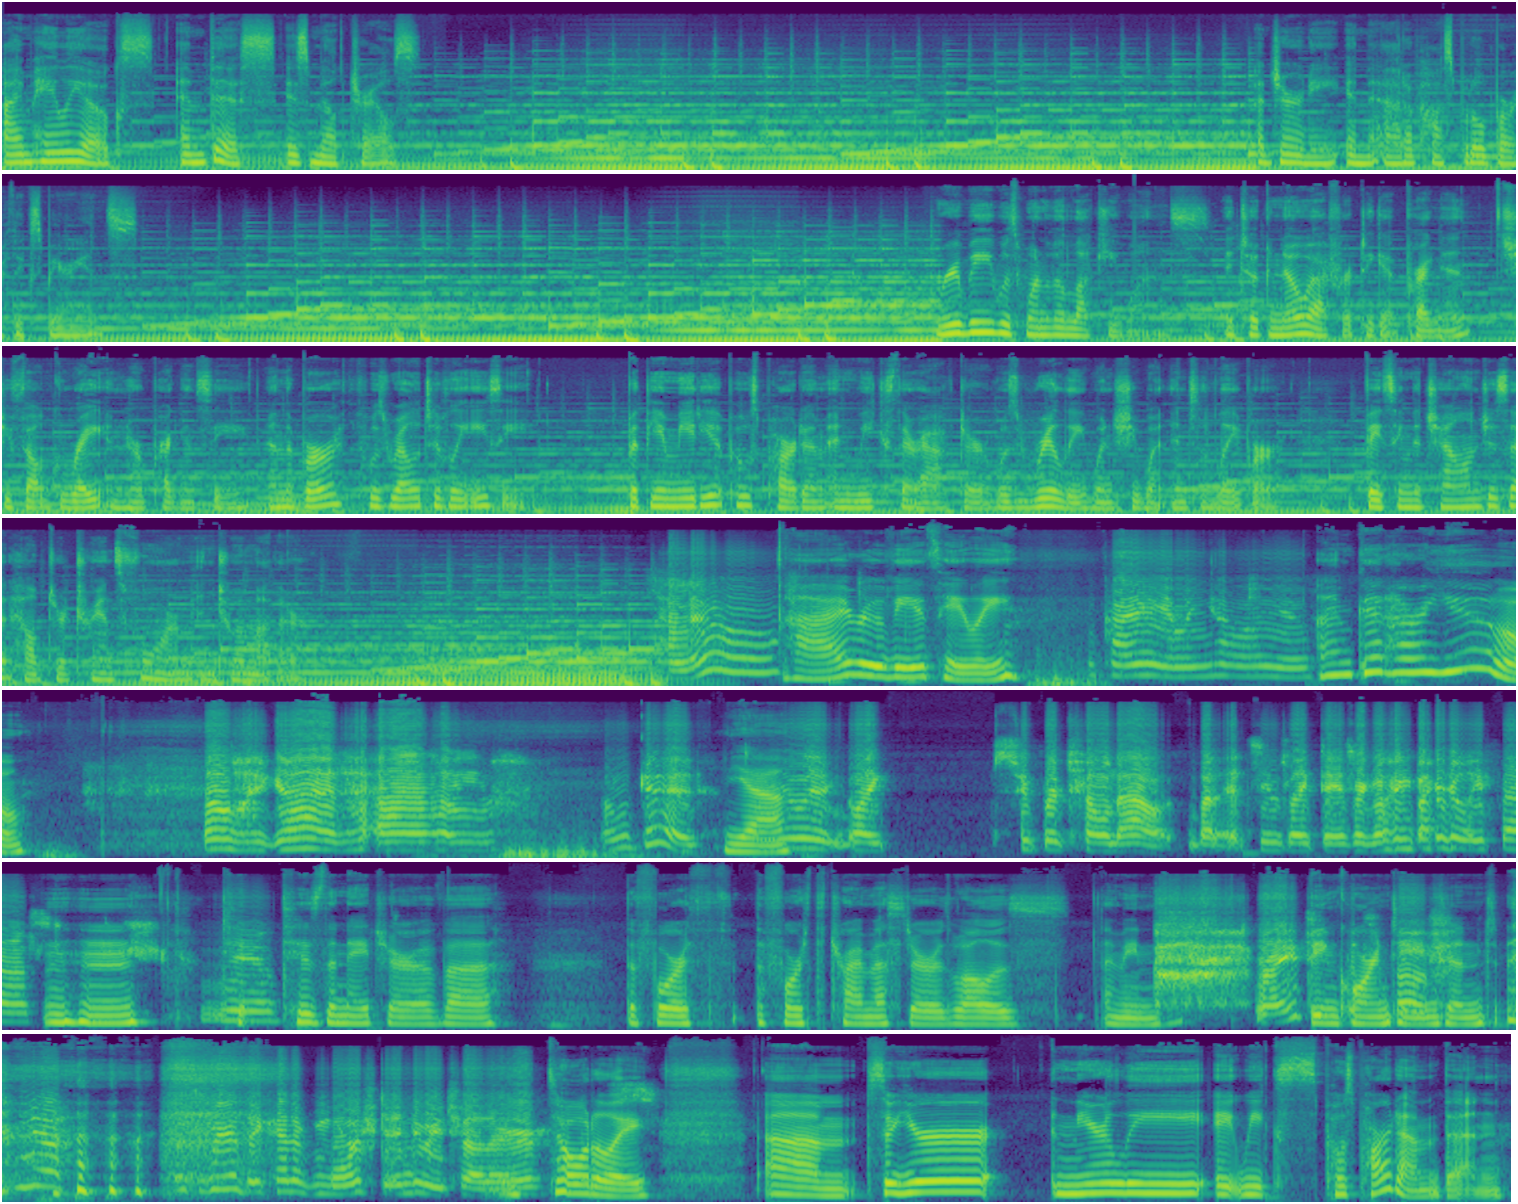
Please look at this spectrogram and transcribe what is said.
I'm Haley Oaks, and this is Milk Trails. A journey in the out of hospital birth experience. Ruby was one of the lucky ones. It took no effort to get pregnant. She felt great in her pregnancy, and the birth was relatively easy. But the immediate postpartum and weeks thereafter was really when she went into labor, facing the challenges that helped her transform into a mother. Hello. Hi, Ruby. It's Haley. Hi, Haley. How are you? I'm good. How are you? Oh my God. Um, I'm good. Yeah. I'm really like super chilled out, but it seems like days are going by really fast. Mm-hmm. Yeah. Tis the nature of uh, the fourth the fourth trimester, as well as I mean, Right? being quarantined and Yeah. It's weird. They kind of morphed into each other. totally. Um, so you're nearly eight weeks postpartum. Then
